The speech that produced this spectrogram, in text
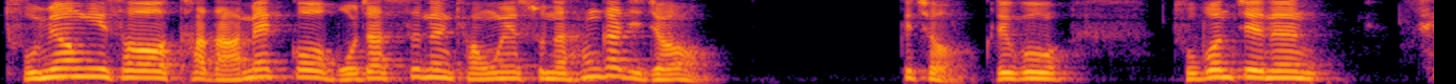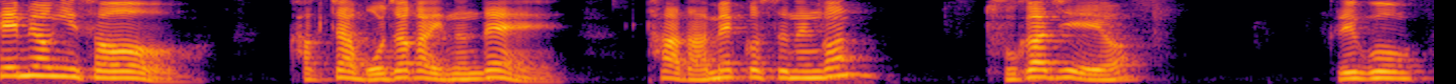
두 명이서 다 남의 거 모자 쓰는 경우의 수는 한 가지죠. 그쵸? 그리고 두 번째는 세 명이서 각자 모자가 있는데 다 남의 거 쓰는 건 두 가지예요. 그리고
